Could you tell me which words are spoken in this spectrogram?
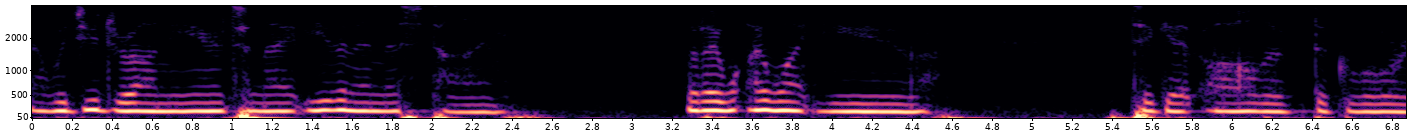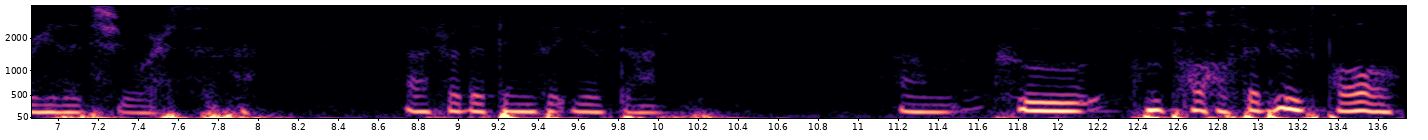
And would you draw near tonight, even in this time? Lord, I, w- I want you to get all of the glory that's yours uh, for the things that you have done. Um, who Paul said, "Who's Paul?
